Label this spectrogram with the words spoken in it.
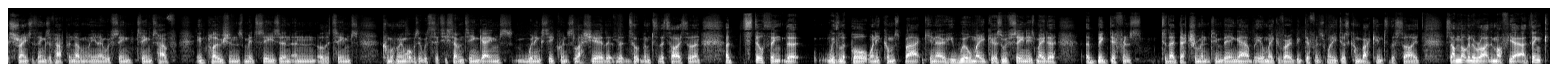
stranger things have happened, haven't we? You know, we've seen teams have implosions mid season and other teams come up. I mean, what was it with City? 17 games winning sequence last year that, that took them to the title. And I still think that with Laporte, when he comes back, you know, he will make, as we've seen, he's made a, a big difference to their detriment in being out, but he'll make a very big difference when he does come back into the side. So I'm not going to write them off yet. I think,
